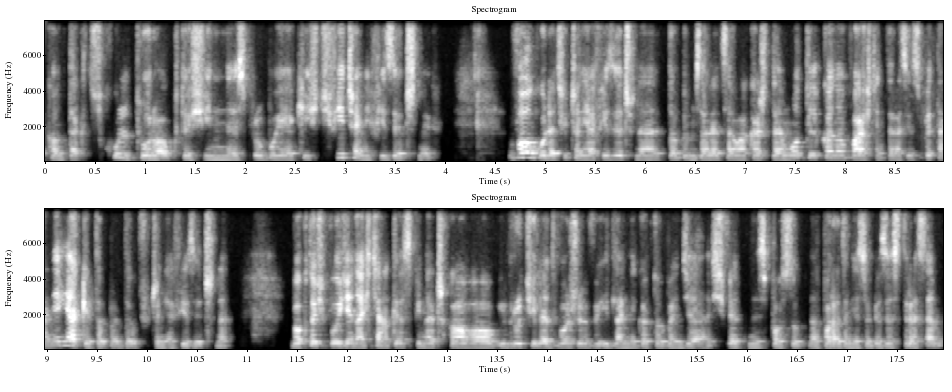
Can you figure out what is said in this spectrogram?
kontakt z kulturą, ktoś inny spróbuje jakichś ćwiczeń fizycznych. W ogóle ćwiczenia fizyczne to bym zalecała każdemu, tylko no właśnie, teraz jest pytanie, jakie to będą ćwiczenia fizyczne. Bo ktoś pójdzie na ściankę spinaczkową i wróci ledwo żywy i dla niego to będzie świetny sposób na poradzenie sobie ze stresem,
